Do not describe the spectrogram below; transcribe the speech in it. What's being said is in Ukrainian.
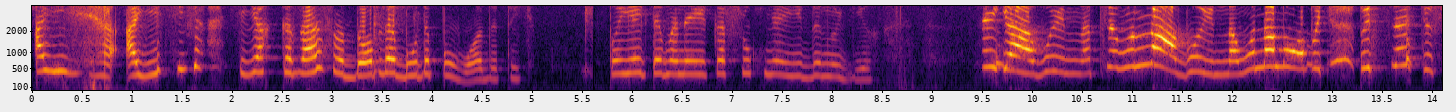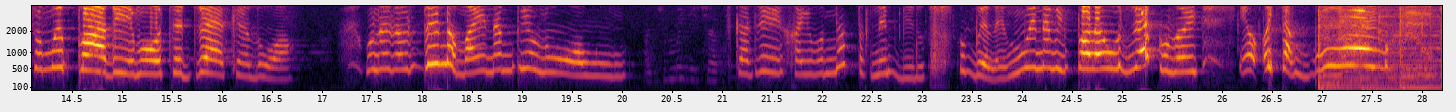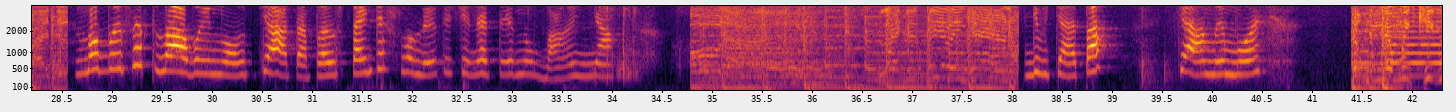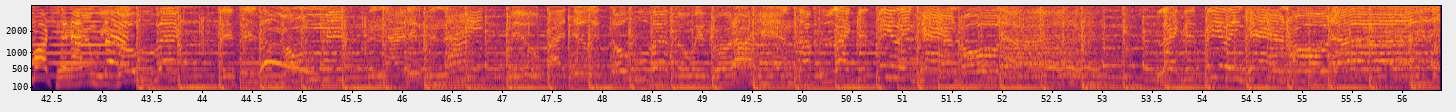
А, а якщо я, я казав, що добре буде поводитись. Поїдьте мене яка сукня єдиноїг. Не я винна, це вона винна. Вона робить під щастя, що ми падаємо оце джекело. Вона завжди ламає нам білову. Скажи, хай вона так не біл- робили. Ми навіть пара у дзеркало і, і ось так бум! Все правильно, тята, перестаньте свалитися на тренування. Дівчата, тянемось. And then we keep marching Can we outside. go back? This is the moment to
